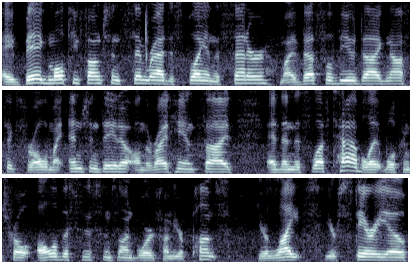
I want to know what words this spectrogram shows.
a big multifunction Simrad display in the center, my VesselView diagnostics for all of my engine data on the right hand side, and then this left tablet will control all of the systems on board from your pumps, your lights, your stereo,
